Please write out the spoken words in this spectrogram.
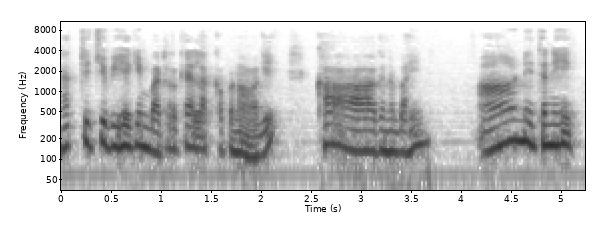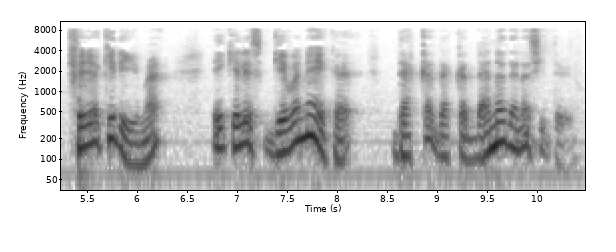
රත්විච්ච බියකින් බටර් කෑල්ලක් කපනවා වගේ කාගෙන බහින්න. ආනෙතනේ ක්ෂය කිරීම ඒ කෙලස් ගෙවන එක දැක දැක දන දන සිද්ධ වෙනවා.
